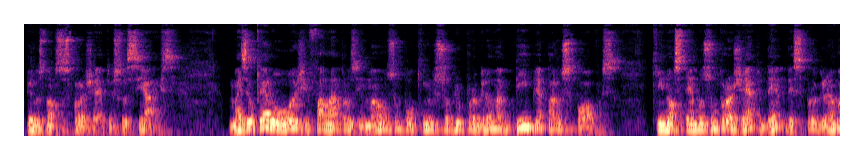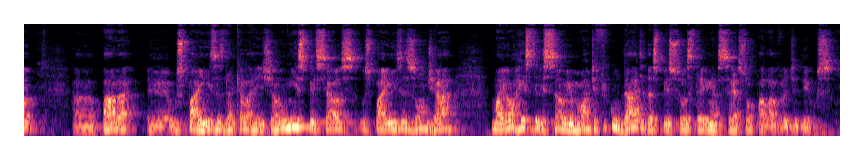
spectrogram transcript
pelos nossos projetos sociais. Mas eu quero hoje falar para os irmãos um pouquinho sobre o programa Bíblia para os Povos, que nós temos um projeto dentro desse programa uh, para uh, os países daquela região, em especial os, os países onde há maior restrição e maior dificuldade das pessoas terem acesso à palavra de Deus.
